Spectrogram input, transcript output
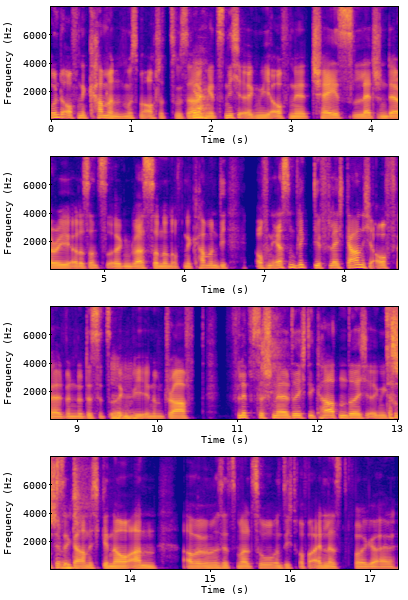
Und auf eine Common, muss man auch dazu sagen. Ja. Jetzt nicht irgendwie auf eine Chase, Legendary oder sonst irgendwas, sondern auf eine Common, die auf den ersten Blick dir vielleicht gar nicht auffällt, wenn du das jetzt mhm. irgendwie in einem Draft flippst du schnell durch die Karten durch, irgendwie das guckst du gar nicht genau an. Aber wenn man es jetzt mal so und sich drauf einlässt, voll geil.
